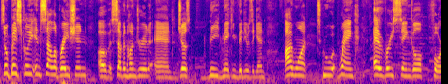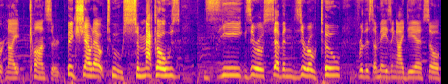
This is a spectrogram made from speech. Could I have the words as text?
So basically, in celebration of 700 and just me making videos again, I want to rank every single Fortnite concert. Big shout out to Smackos Z0702 for this amazing idea, so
